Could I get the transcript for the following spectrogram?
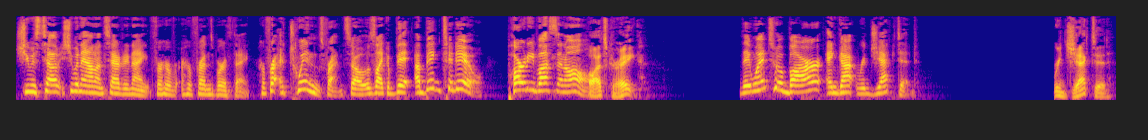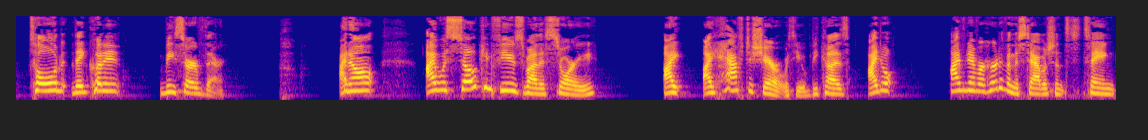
She was tell she went out on Saturday night for her her friend's birthday. Her fr- twins friend. So it was like a bit a big to do. Party bus and all. Oh, that's great. They went to a bar and got rejected. Rejected. Told they couldn't be served there. I don't I was so confused by this story. I I have to share it with you because I don't I've never heard of an establishment saying,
